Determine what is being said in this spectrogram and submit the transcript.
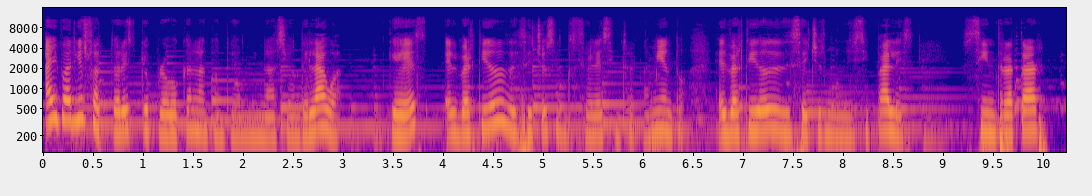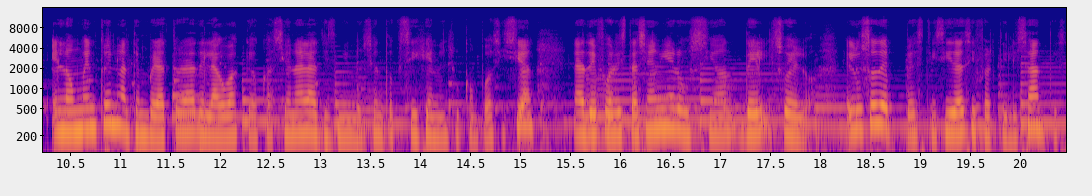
Hay varios factores que provocan la contaminación del agua que es el vertido de desechos industriales sin tratamiento, el vertido de desechos municipales sin tratar, el aumento en la temperatura del agua que ocasiona la disminución de oxígeno en su composición, la deforestación y erosión del suelo, el uso de pesticidas y fertilizantes,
